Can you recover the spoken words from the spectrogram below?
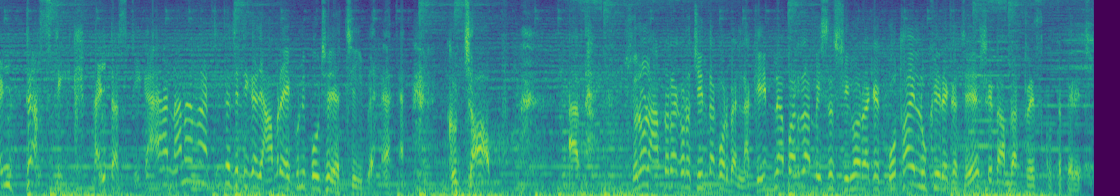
ফ্যান্টাস্টিক ফ্যান্টাস্টিক না না না, ঠিক আছে ঠিক আছে, আমরা এখনই পৌঁছে যাচ্ছি। গুড জব শুনুন, আপনারা কোনো চিন্তা করবেন না। কিডন্যাপাররা মিসেস সিংহরাকে কোথায় লুকিয়ে রেখেছে, সেটা আমরা ট্রেস করতে পেরেছি।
